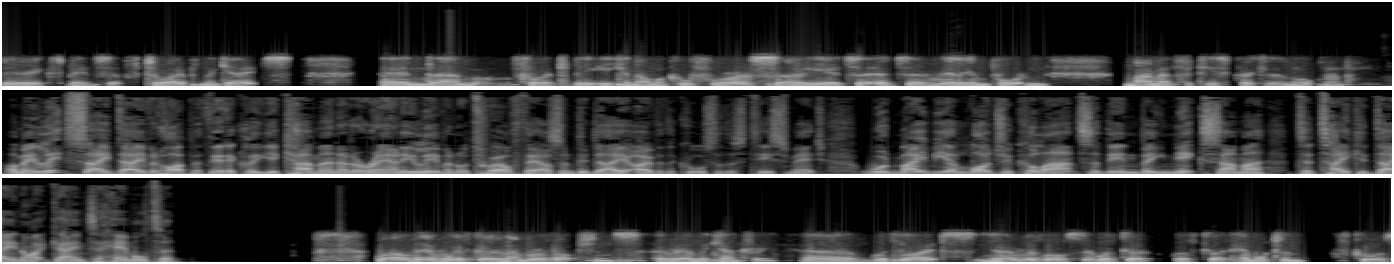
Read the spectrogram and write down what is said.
very expensive to open the gates and um, for it to be economical for us. So, yeah, it's a, it's a really important moment for Test cricket in Auckland. I mean, let's say, David, hypothetically, you come in at around 11 or 12,000 per day over the course of this test match. Would maybe a logical answer then be next summer to take a day night game to Hamilton? Well, there we've got a number of options around the country uh, with lights. You know, we've also we've got we've got Hamilton, of course,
